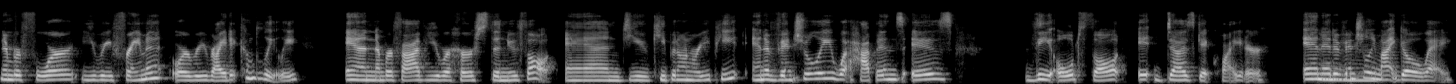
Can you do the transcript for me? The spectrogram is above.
number four you reframe it or rewrite it completely and number five, you rehearse the new thought and you keep it on repeat. And eventually, what happens is the old thought, it does get quieter and it eventually mm. might go away.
